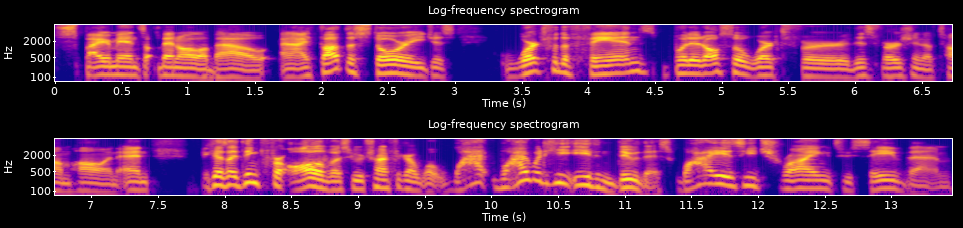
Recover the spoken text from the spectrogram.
Spider-Man's been all about. And I thought the story just worked for the fans, but it also worked for this version of Tom Holland. And because I think for all of us, we were trying to figure out well, why why would he even do this? Why is he trying to save them?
